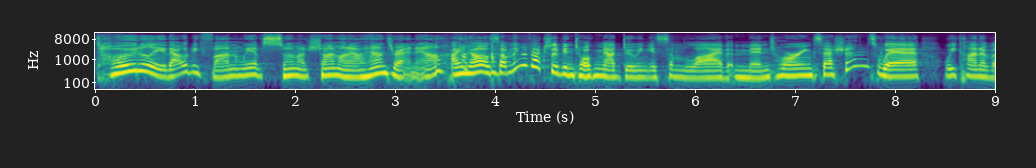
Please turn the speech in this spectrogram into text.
Totally. That would be fun. We have so much time on our hands right now. I know. Something we've actually been talking about doing is some live mentoring sessions where we kind of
